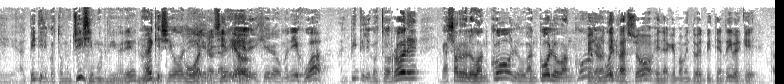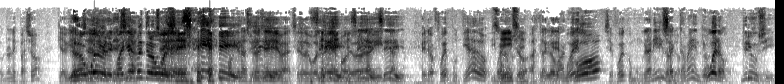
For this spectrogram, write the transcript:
Eh, al Piti le costó muchísimo en River, ¿eh? No es que llegó, le Uh, al principio. él, le dijeron, vení a jugar. Al Piti le costó horrores, Gallardo lo bancó, lo bancó, lo bancó. Pero no bueno, te pasó en aquel momento del Pit en River que a uno les pasó que había Lo devuelven, en cualquier momento lo "Che, vuelven". Sí, ¿Por qué no se lo sí. llevan? Se lo devolvemos, Sí, devuelven la sí, guita. sí. Pero fue puteado y Sí, mucho, sí. hasta Lo que después bancó. se fue como un gran ídolo. Exactamente. Bueno, Drussi.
